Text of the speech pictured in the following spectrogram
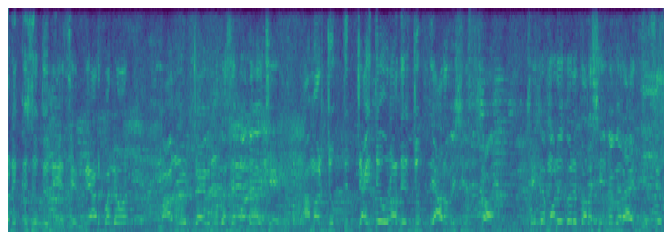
অনেক কিছু তো নিয়েছেন। নেওয়ার ফলে মাননীয় ট্রাইব্যুনাল কাছে মনে হয়েছে আমার যুক্তির চাইতে ওনাদের যুক্তি আরও বেশি স্ট্রং সেটা মনে করে তারা সেইভাবে রায় দিয়েছেন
